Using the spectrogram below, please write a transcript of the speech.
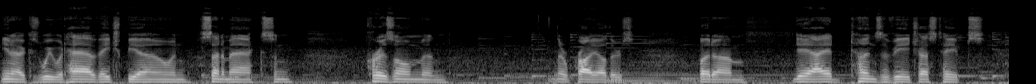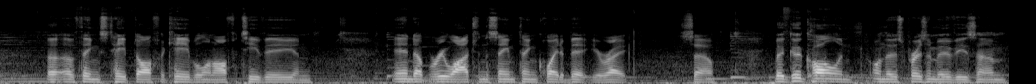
You know, because we would have HBO and Cinemax and Prism and there were probably others. But um, yeah, I had tons of VHS tapes uh, of things taped off of cable and off of TV and end up rewatching the same thing quite a bit. You're right. So, but good call on, on those prison movies. Um,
